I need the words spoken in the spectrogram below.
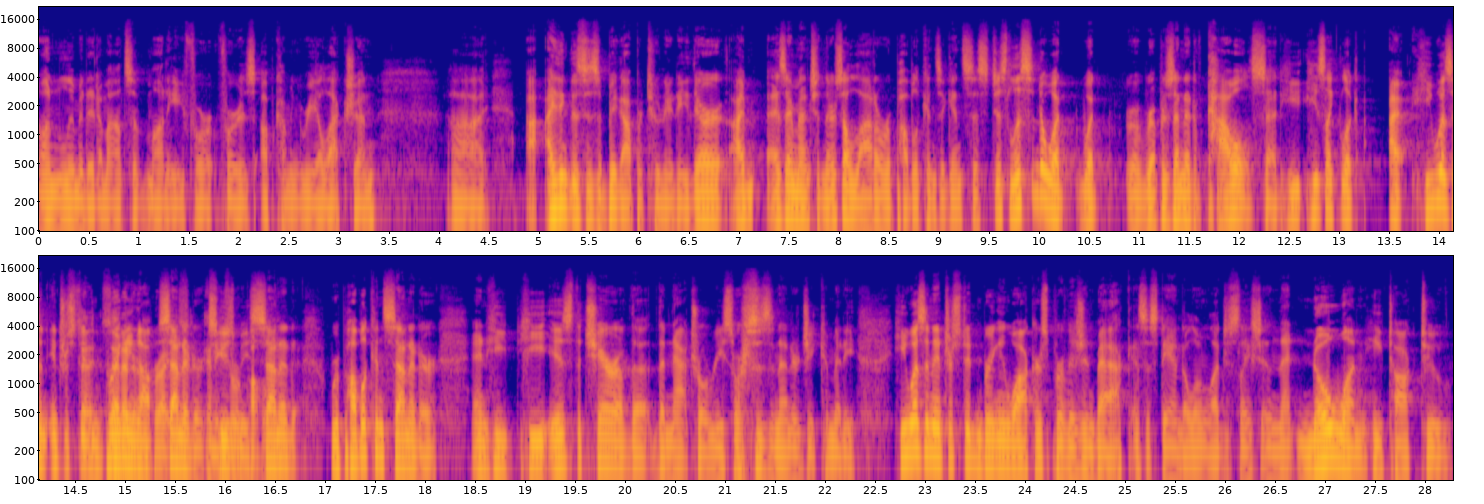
unlimited amounts of money for for his upcoming reelection. Uh, I- think this is a big opportunity. There, I'm, as I mentioned, there's a lot of Republicans against this. Just listen to what what uh, Representative Cowell said. He he's like, look, I, he wasn't interested in bringing senator, up right. senator, excuse me, Republican. senator, Republican senator, and he he is the chair of the the Natural Resources and Energy Committee. He wasn't interested in bringing Walker's provision back as a standalone legislation, and that no one he talked to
